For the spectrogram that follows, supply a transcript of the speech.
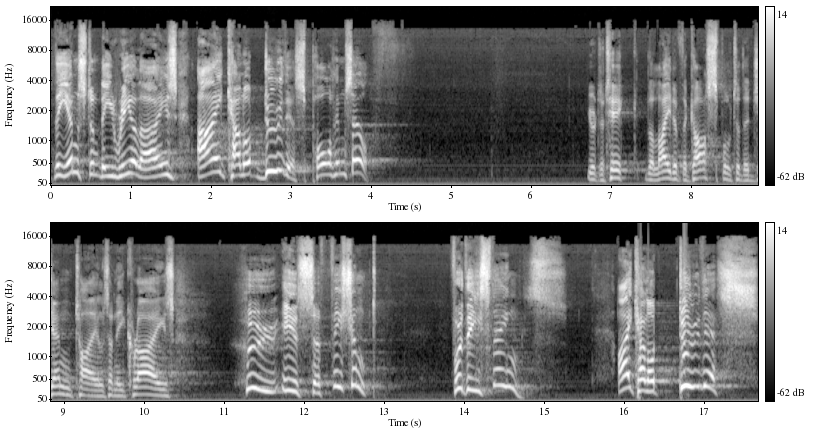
they instantly realize, I cannot do this. Paul himself. You're to take the light of the gospel to the Gentiles, and he cries, Who is sufficient for these things? I cannot do this.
